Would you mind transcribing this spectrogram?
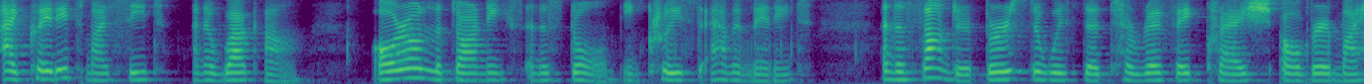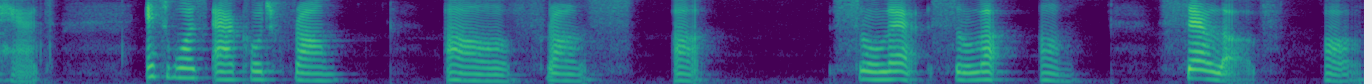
I quitted my seat and walked on. All the darkness and the storm increased every minute and the thunder burst with a terrific crash over my head. It was echoed from, uh, from uh, Salêve, um, Salêve, uh,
